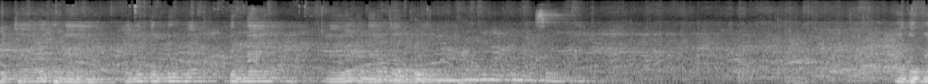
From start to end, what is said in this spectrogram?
เป็นชายวัฒนาอันนี้เป็นลูกว่าเป็นนายนายวัฒนาขอบคุณท่านพิมุตเป็นอย่างสูงค่ะอ่าต่อไป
